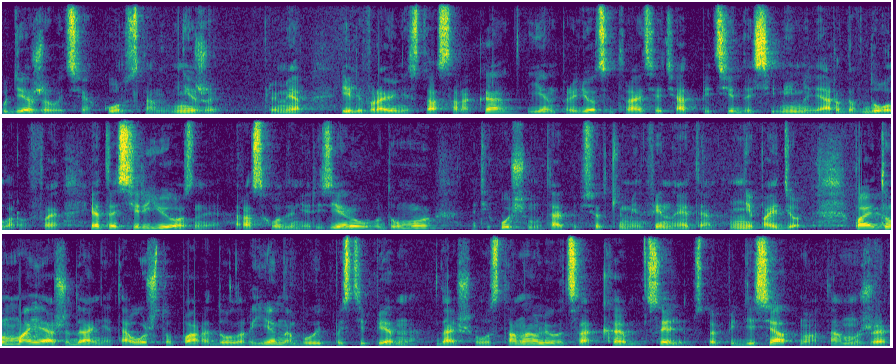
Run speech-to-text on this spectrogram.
удерживать курс там, ниже например, или в районе 140, йен придется тратить от 5 до 7 миллиардов долларов. Это серьезные расходование резервов. Думаю, на текущем этапе все-таки Минфин на это не пойдет. Поэтому мое ожидание того, что пара доллар-иена будет постепенно дальше восстанавливаться к целям 150, ну а там уже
